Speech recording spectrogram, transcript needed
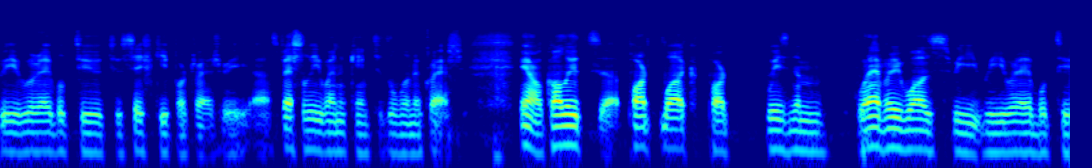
We were able to to safekeep our treasury, uh, especially when it came to the Luna crash. You know, call it uh, part luck, part wisdom, whatever it was. We we were able to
